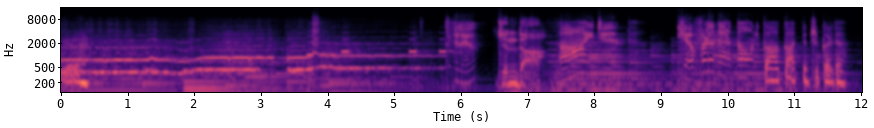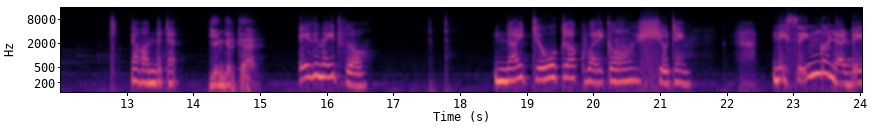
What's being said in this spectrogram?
கிரண் ஜிந்தா ஹாய் ஜிந்த் எவ்வளவு நேரம் தான் உனக்காக காத்துட்டு இருக்கிறது நான் வந்துட்டேன். எங்க இருக்க? இது night flow night two o'clock வரைக்கும் ஷூட்டிங் நீ சிங்குண்டா டே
